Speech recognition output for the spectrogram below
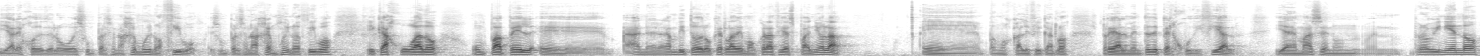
Villarejo, desde luego, es un personaje muy nocivo, es un personaje muy nocivo y que ha jugado un papel eh, en el ámbito de lo que es la democracia española eh, podemos calificarlo realmente de perjudicial y además en un, proviniendo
